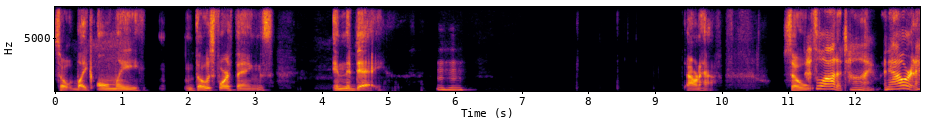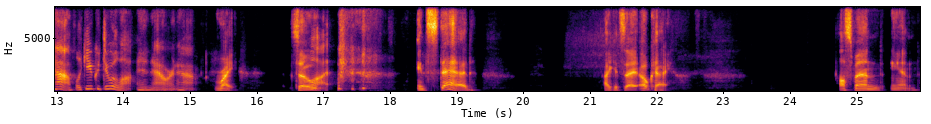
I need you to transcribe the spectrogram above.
So like only those four things in the day hmm hour and a half so That's a lot of time. An hour and a half. Like you could do a lot in an hour and a half. right a so lot. instead i could say okay i'll spend an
